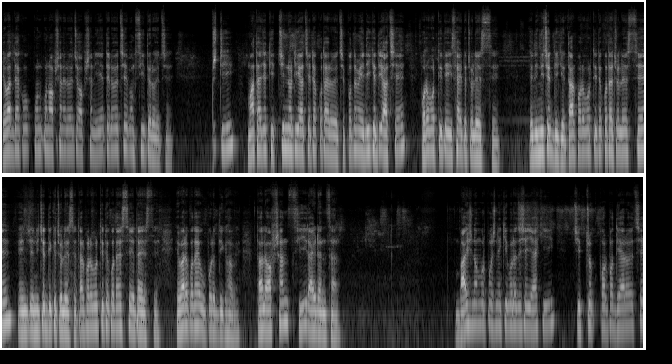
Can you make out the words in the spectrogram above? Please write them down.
এবার দেখো কোন কোন অপশানে রয়েছে? অপশান এতে রয়েছে এবং সিতে রয়েছে। ত্রিভুজটি, মাথায় যে তীর চিহ্নটি আছে, এটা কোথায় রয়েছে? প্রথমে এদিকে আছে, পরবর্তীতে এই সাইডে চলে এসছে। এদি নিচের দিকে, তার পরবর্তীতে কোথায় চলে এসছে? এই নিচে নিচের দিকে চলে এসছে, তার পরবর্তীতে কোথায় এসছে? এটা এসছে। এবারে কোথায়? উপরের দিকে হবে। তাহলে অপশান সি রাইট অ্যান্সার বাইশ নম্বর প্রশ্নে কি বলেছে? সেই একই চিত্র পরপর দেওয়া রয়েছে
